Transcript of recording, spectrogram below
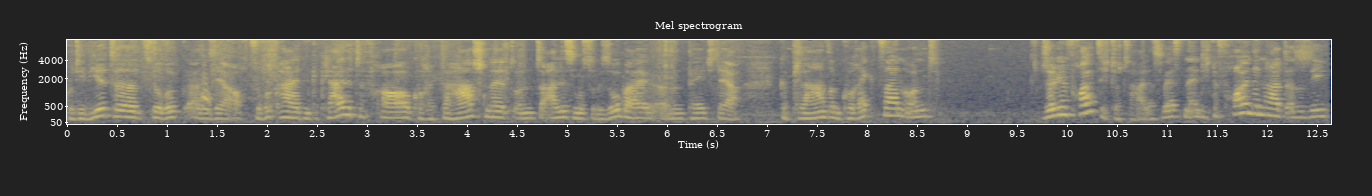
kultivierte, zurück, also sehr auch zurückhaltend gekleidete Frau, korrekter Haarschnitt und alles muss sowieso bei ähm, Paige sehr geplant und korrekt sein. Und Jillian freut sich total, dass Weston endlich eine Freundin hat. Also sie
